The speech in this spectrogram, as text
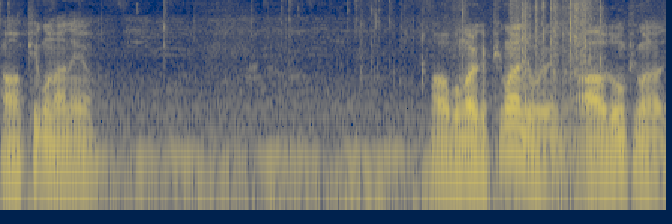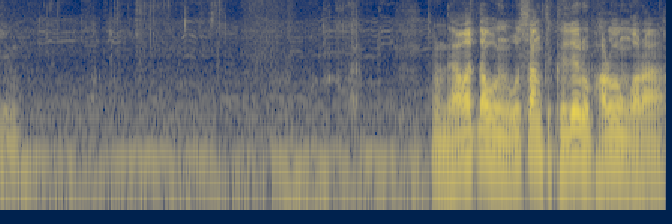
아 피곤하네요. 아 뭔가 이렇게 피곤한지 모르겠네. 아 너무 피곤하다 지금. 음, 나갔다 오는 옷 상태 그대로 바로 온 거라.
